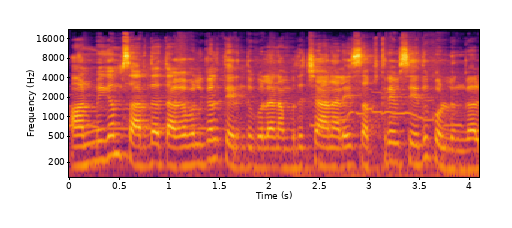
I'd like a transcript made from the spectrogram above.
ஆன்மீகம் சார்ந்த தகவல்கள் தெரிந்து கொள்ள நமது சேனலை சப்ஸ்கிரைப் செய்து கொள்ளுங்கள்.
